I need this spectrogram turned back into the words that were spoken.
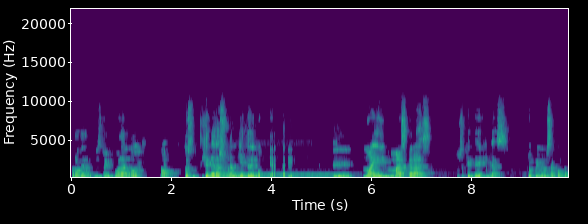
brother, me estoy curando hoy, ¿no? Entonces, generas un ambiente de confianza ahí, eh, no hay máscaras, pues ¿a qué te dedicas? Yo primero saco,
